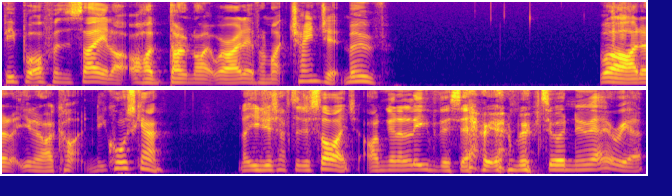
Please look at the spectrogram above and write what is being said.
People often say like, "Oh, I don't like where I live." I'm like, "Change it, move." Well, I don't, you know, I can't. Of course, you can. Like, you just have to decide. I'm going to leave this area and move to a new area,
